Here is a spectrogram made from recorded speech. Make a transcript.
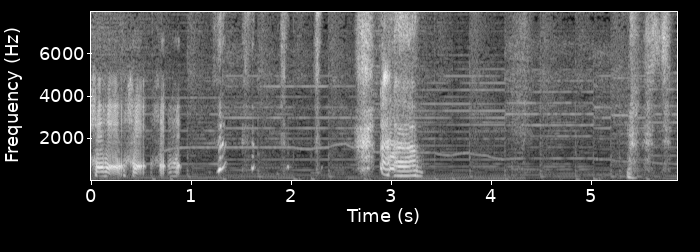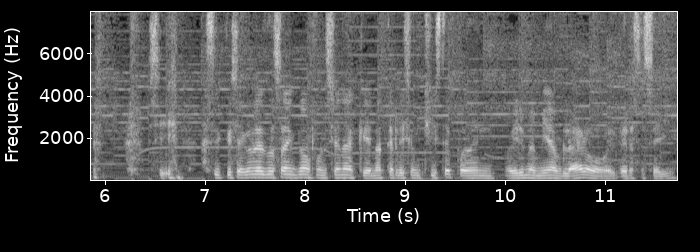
sí, así que si alguna vez no saben cómo funciona que no aterrice un chiste, pueden oírme a mí hablar o ver esa serie.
